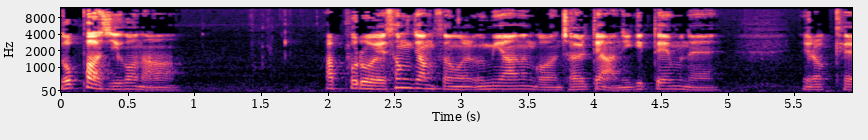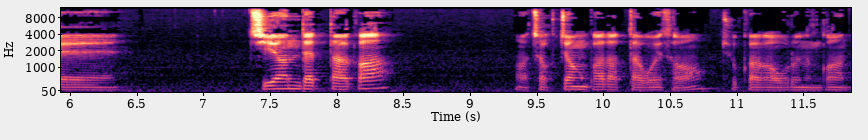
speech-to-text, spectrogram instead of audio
높아지거나 앞으로의 성장성을 의미하는 건 절대 아니기 때문에 이렇게 지연됐다가 어, 적정받았다고 해서 주가가 오르는 건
